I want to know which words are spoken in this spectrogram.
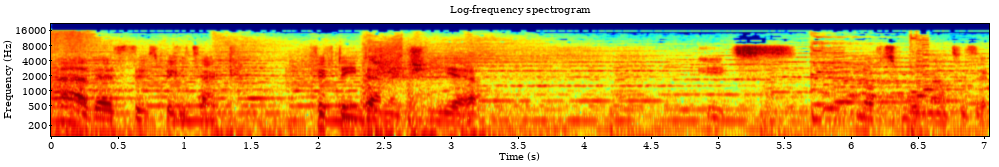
Ah, there's this big attack. 15 damage, yeah. It's not a small amount, is it?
